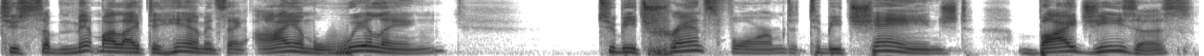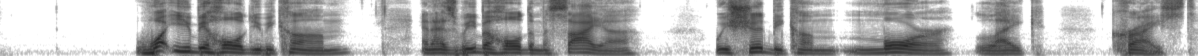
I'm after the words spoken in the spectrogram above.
to submit my life to Him and saying, I am willing to be transformed, to be changed by Jesus. What you behold, you become. And as we behold the Messiah, we should become more like Christ.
